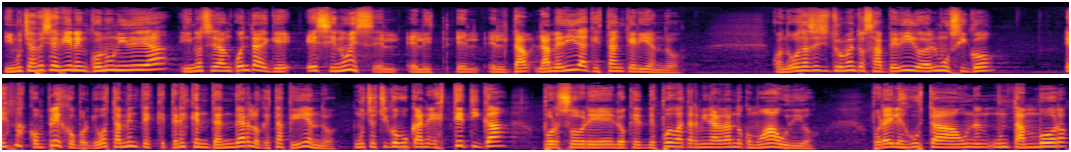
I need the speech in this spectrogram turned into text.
y muchas veces vienen con una idea y no se dan cuenta de que ese no es la medida que están queriendo. Cuando vos haces instrumentos a pedido del músico, es más complejo porque vos también tenés que entender lo que estás pidiendo. Muchos chicos buscan estética por sobre lo que después va a terminar dando como audio. Por ahí les gusta un, tambor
